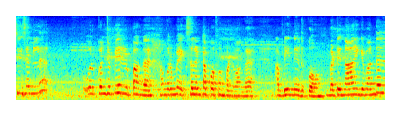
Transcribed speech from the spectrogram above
சீசனில் ஒரு கொஞ்சம் பேர் இருப்பாங்க. அவங்க ரொம்ப எக்ஸலண்ட்டாக பெர்ஃபார்ம் பண்ணுவாங்க அப்படின்னு இருக்கும். பட் நான் இங்கே வந்தது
